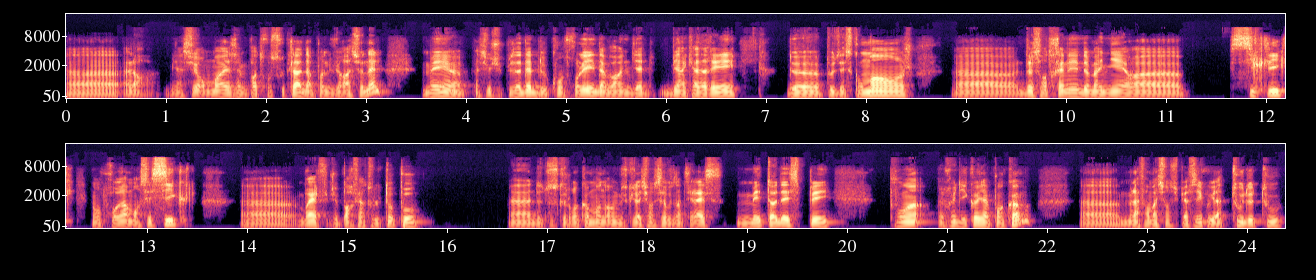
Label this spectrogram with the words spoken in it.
Euh, alors, bien sûr, moi, j'aime pas trop ce truc-là d'un point de vue rationnel, mais euh, parce que je suis plus adepte de contrôler, d'avoir une diète bien cadrée, de peser ce qu'on mange, de s'entraîner de manière cyclique, en programmant ses cycles. bref, je vais pas refaire tout le topo de tout ce que je recommande en musculation si ça vous intéresse. méthodesp.rudicoya.com. la formation super physique où il y a tout de tout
